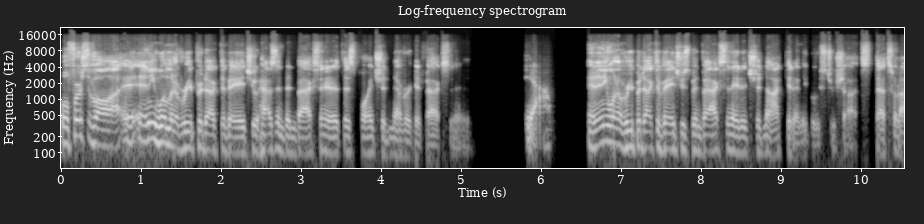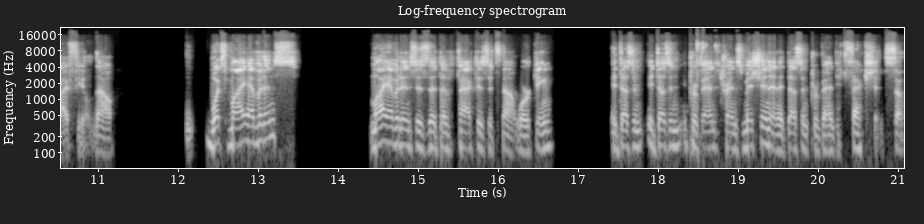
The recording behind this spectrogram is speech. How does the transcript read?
Well, first of all, any woman of reproductive age who hasn't been vaccinated at this point should never get vaccinated. yeah. And anyone of reproductive age who's been vaccinated should not get any booster shots. That's what I feel. Now, what's my evidence? My evidence is that the fact is it's not working. It doesn't it doesn't prevent transmission and it doesn't prevent infection. So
